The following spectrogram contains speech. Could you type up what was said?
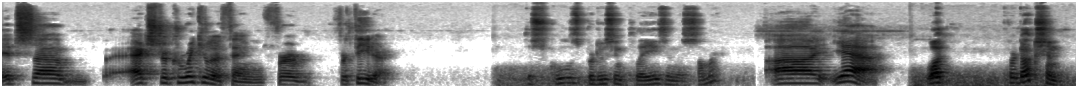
it's a extracurricular thing for for theater. The school's producing plays in the summer? Uh, yeah. What production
